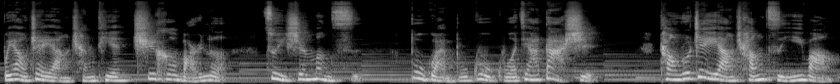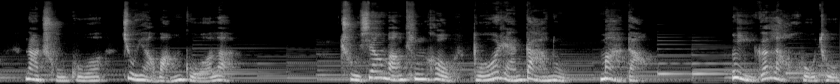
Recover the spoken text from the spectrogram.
不要这样成天吃喝玩乐、醉生梦死，不管不顾国家大事。倘若这样长此以往，那楚国就要亡国了。楚襄王听后勃然大怒，骂道：“你个老糊涂，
